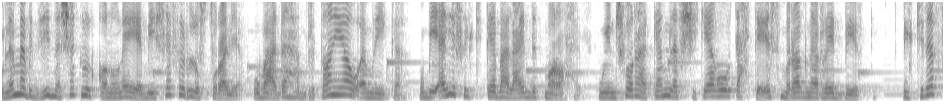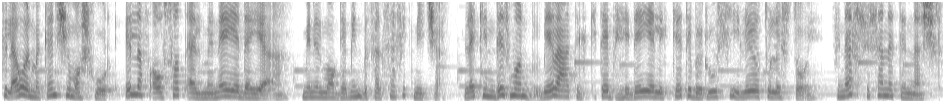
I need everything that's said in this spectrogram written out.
ولما بتزيد مشاكله القانونية بيسافر لأستراليا وبعدها بريطانيا وأمريكا وبيألف الكتاب على عدة مراحل وينشرها كاملة في شيكاغو تحت اسم راجنر ريدبيرد. الكتاب في الأول ما كانش مشهور إلا في أوساط ألمانية ضيقة من المعجبين بفلسفة نيتشه لكن ديزموند بيبعت الكتاب هدية للكاتب الروسي ليو تولستوي في نفس سنة النشر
